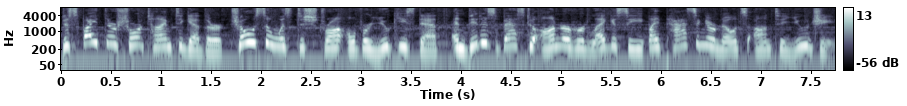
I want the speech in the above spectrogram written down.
Despite their short time together, Choso was distraught over Yuki's death and did his best to honor her legacy by passing her notes on to Yuji.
